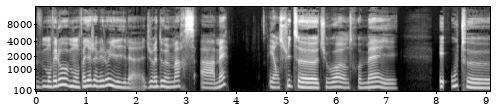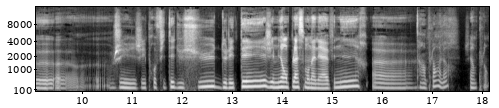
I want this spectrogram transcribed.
mon vélo, mon voyage à vélo, il, il a duré de mars à mai. Et ensuite, euh, tu vois, entre mai et, et août, euh, euh, j'ai profité du sud, de l'été, j'ai mis en place mon année à venir. Euh, t'as un plan alors? j'ai un plan.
